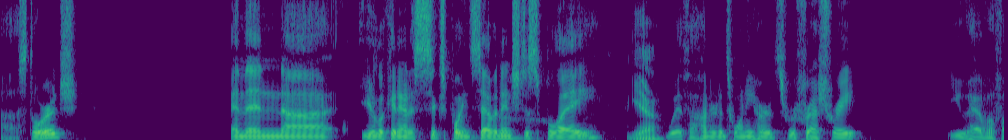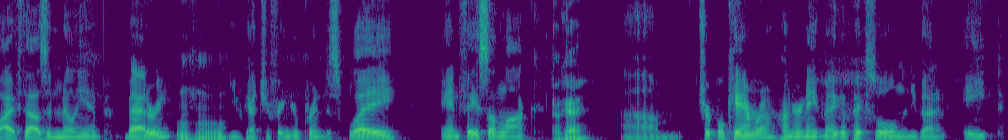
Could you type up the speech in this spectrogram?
uh, storage. And then uh, you're looking at a 6.7 inch display Yeah. with 120 hertz refresh rate. You have a 5000 milliamp battery. hmm You've got your fingerprint display and face unlock. Okay. Um, triple camera, 108 megapixel, and then you've got an 8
